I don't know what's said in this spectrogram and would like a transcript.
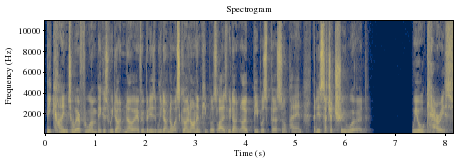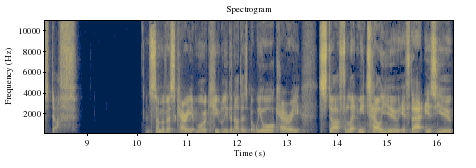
be kind to everyone because we don't know everybody, we don't know what's going on in people's lives. We don't know people's personal pain. That is such a true word. We all carry stuff. And some of us carry it more acutely than others, but we all carry stuff. Let me tell you, if that is you,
